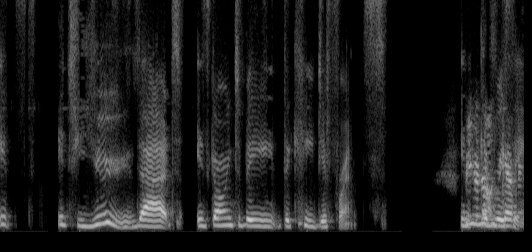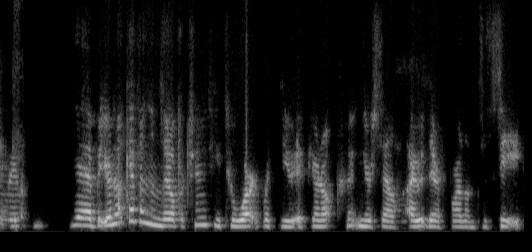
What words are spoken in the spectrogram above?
it's it's you that is going to be the key difference but you're not everything. giving them, yeah but you're not giving them the opportunity to work with you if you're not putting yourself out there for them to see.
